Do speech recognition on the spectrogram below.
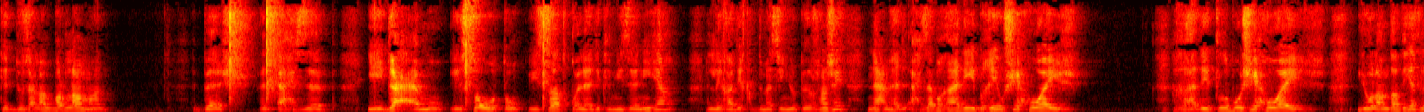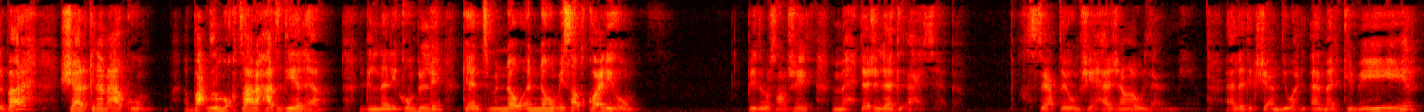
كدوز على البرلمان باش الأحزاب يدعموا يصوتوا يصادقوا على هذيك الميزانية اللي غادي يقدمها señor بيدرو سانشيز. نعم هاد الأحزاب غادي يبغيو شي حوايج. غادي يطلبوا شي حوايج. يولندا ديال البارح شاركنا معكم بعض المقترحات ديالها. قلنا لكم باللي كنتمناو أنهم يصادقوا عليهم. بيدرو سانشيز محتاج لهاد الأحزاب. خص يعطيهم شي حاجة ولد عمي. على داكشي عندي واحد الأمل كبير.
